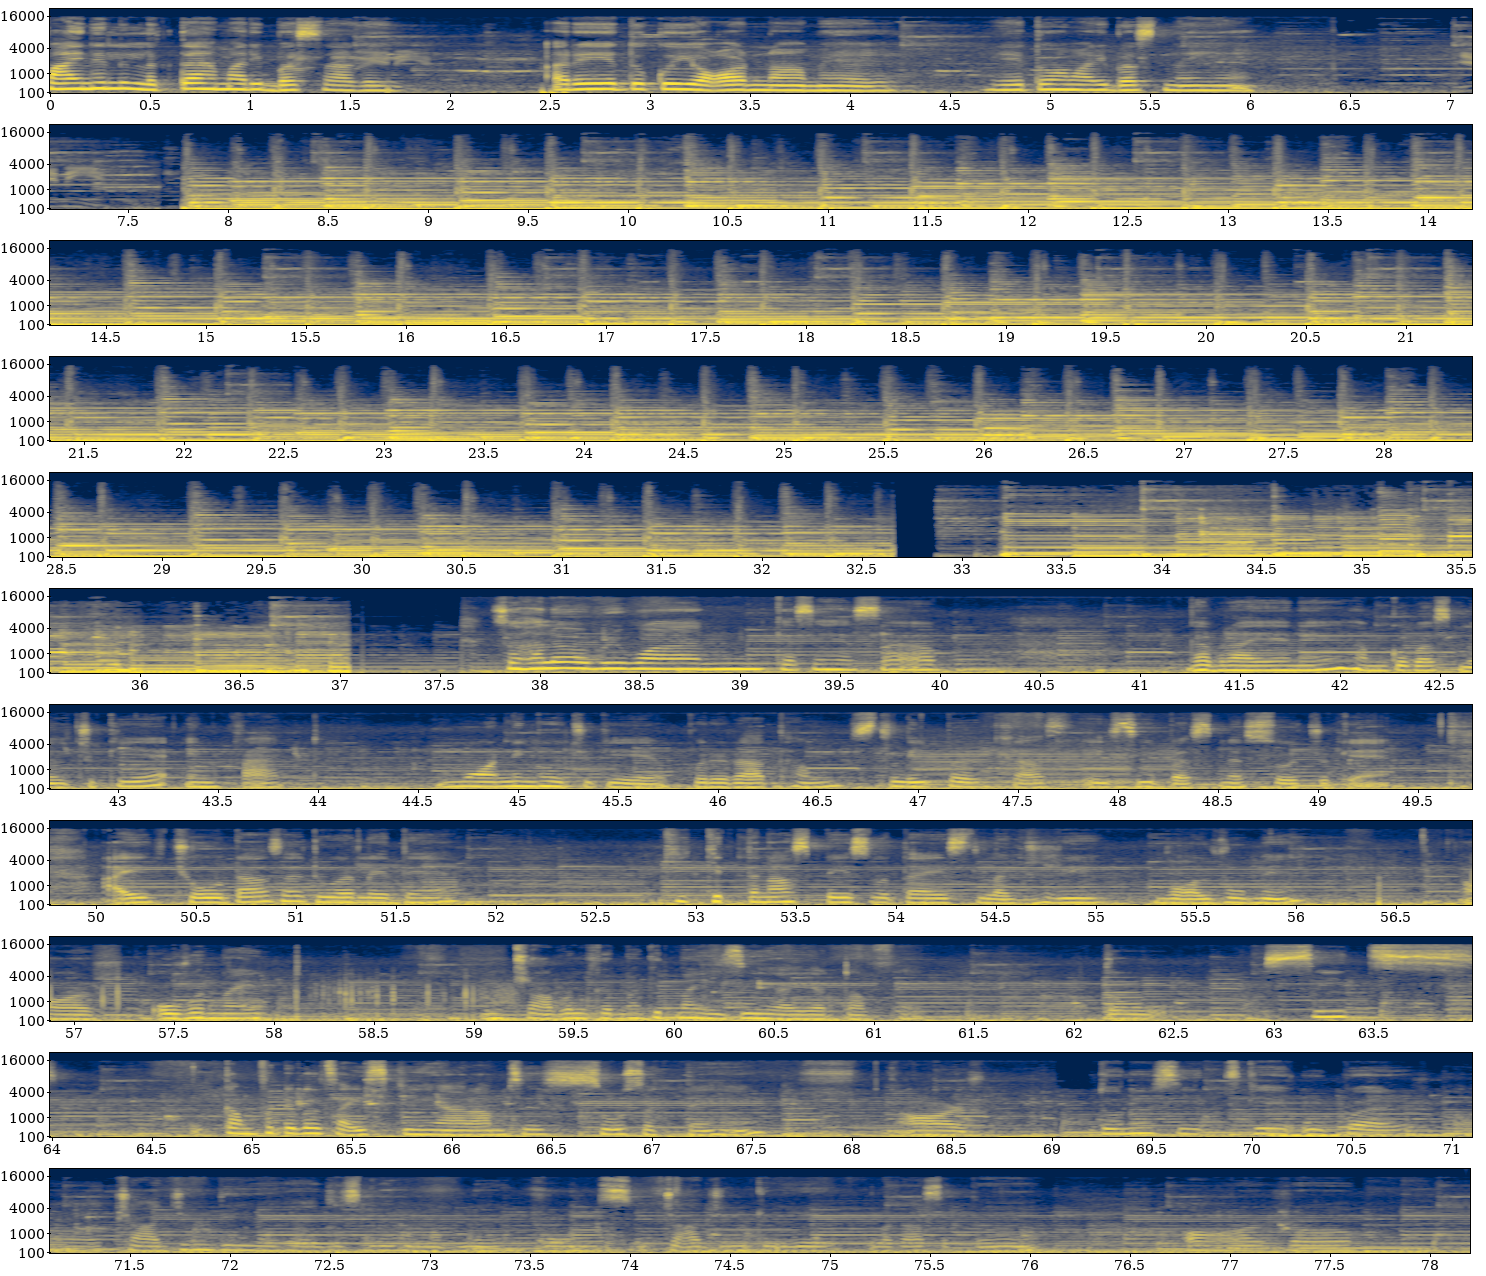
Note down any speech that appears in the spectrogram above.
Finally लगता है हमारी बस आ गई। अरे, ये तो कोई और नाम है। ये तो हमारी बस नहीं है। कैसे हैं सब। घबराइए नहीं, हमको बस मिल चुकी है। इनफैक्ट मॉर्निंग हो चुकी है। पूरी रात हम स्लीपर क्लास एसी बस में सो चुके हैं। आइए एक छोटा सा टूर लेते हैं कि कितना स्पेस होता है इस लग्जरी वॉल्वो में। और ओवरनाइट ट्रैवल करना कितना इजी है या टफ है। तो सीट्स कंफर्टेबल साइज़ की हैं, आराम से सो सकते हैं। और दोनों सीट्स के ऊपर चार्जिंग दी हुई है, जिसमें हम अपने फ़ोन चार्जिंग के लिए लगा सकते हैं। और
